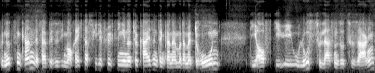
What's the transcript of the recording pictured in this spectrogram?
benutzen kann. Deshalb ist es ihm auch recht, dass viele Flüchtlinge in der Türkei sind. Dann kann er immer damit drohen, die auf die EU loszulassen sozusagen.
